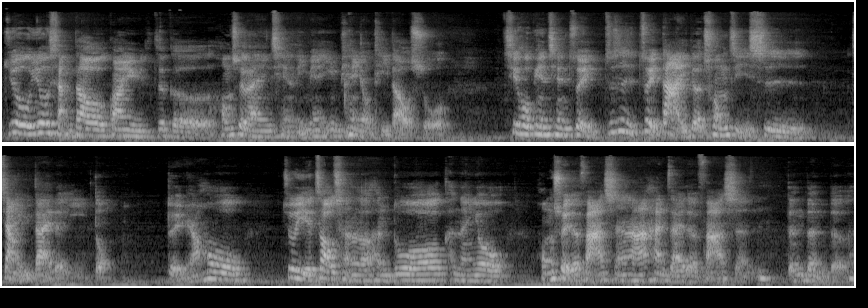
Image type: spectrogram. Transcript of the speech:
就又想到关于这个洪水来临前里面影片有提到说。气候变迁最就是最大一个冲击是降雨带的移动，对，然后就也造成了很多可能有洪水的发生啊、旱灾的发生等等的，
